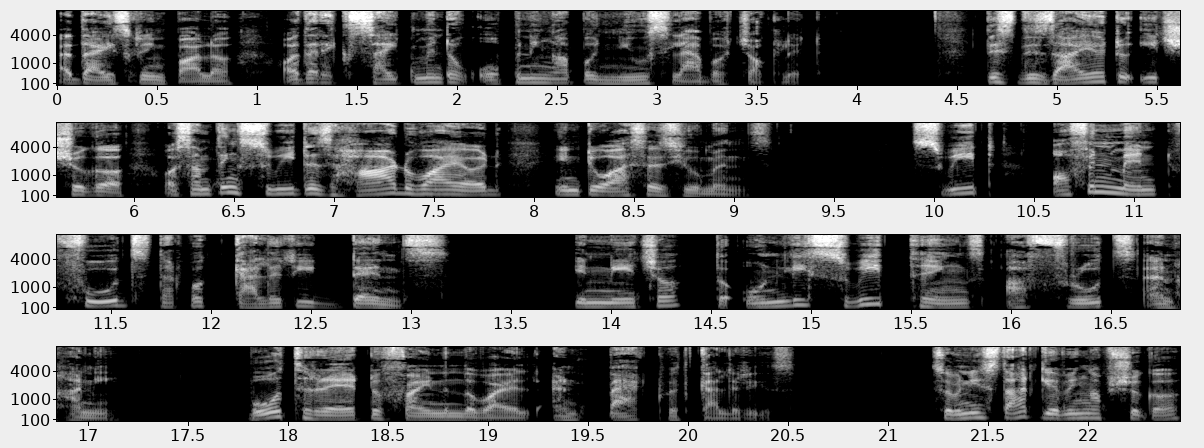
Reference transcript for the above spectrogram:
at the ice cream parlor, or that excitement of opening up a new slab of chocolate. This desire to eat sugar or something sweet is hardwired into us as humans. Sweet often meant foods that were calorie dense. In nature, the only sweet things are fruits and honey, both rare to find in the wild and packed with calories. So when you start giving up sugar,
